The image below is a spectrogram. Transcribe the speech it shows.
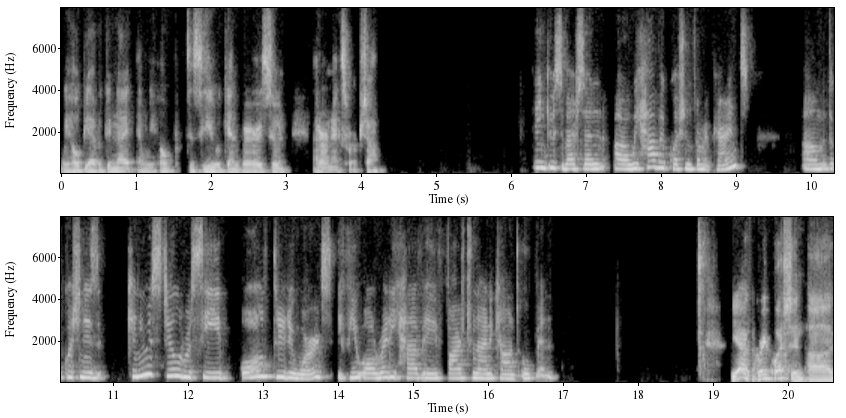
We hope you have a good night and we hope to see you again very soon at our next workshop. Thank you, Sebastian. Uh, we have a question from a parent. Um, the question is, can you still receive all three rewards if you already have a 529 account open? Yeah, great question. Uh,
